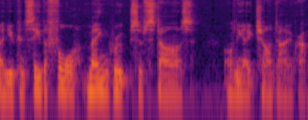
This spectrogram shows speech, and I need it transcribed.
and you can see the four main groups of stars on the HR diagram.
